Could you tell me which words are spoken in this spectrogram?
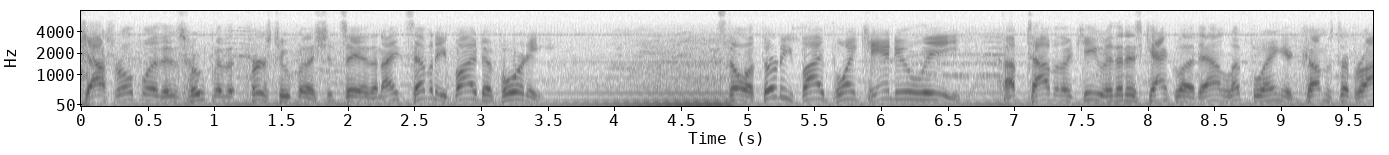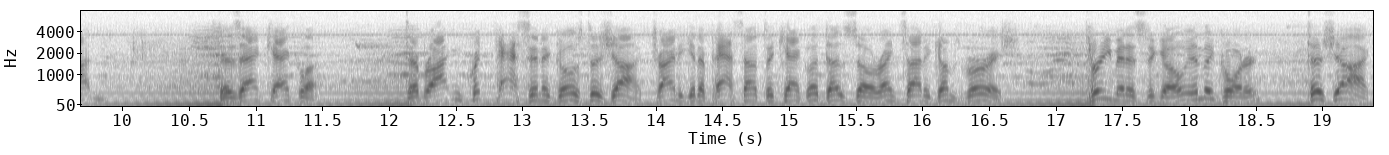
Josh Ropel with his hoop of the first hoop, I should say, of the night. 75 to 40. Still a 35 point Cando lead. Up top of the key with it is Kakla. Down left wing. It comes to Broughton. To Zach Kakla. To Broughton. Quick pass in. It goes to Jacques. Trying to get a pass out to Kakla. Does so. Right side it comes Burrish. Three minutes to go in the corner to Jacques.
